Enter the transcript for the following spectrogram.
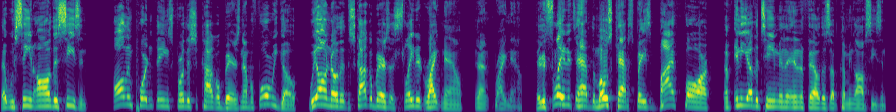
that we've seen all this season? All important things for the Chicago Bears. Now, before we go, we all know that the Chicago Bears are slated right now, not right now, they're slated to have the most cap space by far of any other team in the NFL this upcoming offseason.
